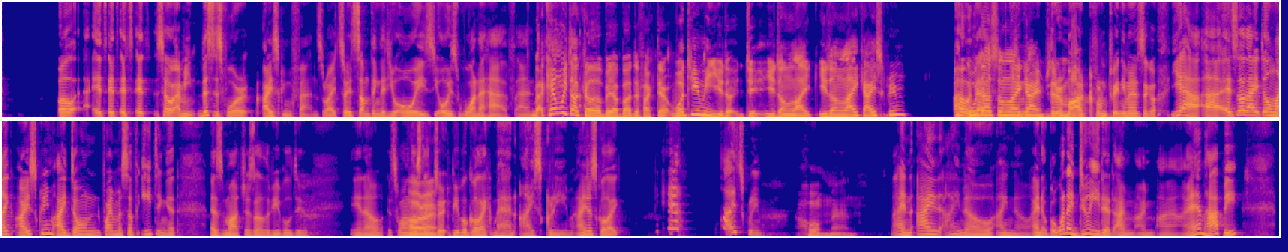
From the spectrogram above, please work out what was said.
well, it's it's it's it's so. I mean, this is for ice cream fans, right? So it's something that you always you always want to have, and But can we talk a little bit about the fact that what do you mean you don't do you don't like you don't like ice cream? oh, who that- doesn't like ice- The remark from twenty minutes ago. Yeah, uh, it's not that I don't like ice cream. I don't find myself eating it as much as other people do. You know, it's one of those things Alright. where people go like, "Man, ice cream." I just go like, "Yeah, ice cream." Oh man. I, I I know I know I know, but when I do eat it, I'm I'm I, I am happy.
